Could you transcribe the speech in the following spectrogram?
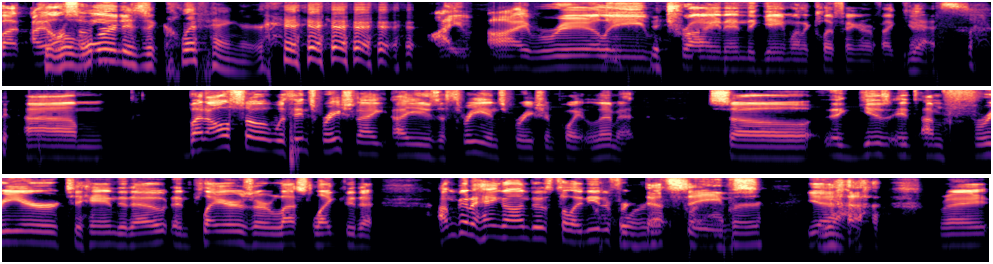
but I the also reward is a cliffhanger. I I really try and end the game on a cliffhanger if I can. Yes. Um, but also with inspiration, I, I use a three inspiration point limit, so it gives it. I'm freer to hand it out, and players are less likely to. I'm going to hang on to this till I need it for death saves. Yeah, yeah. right.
